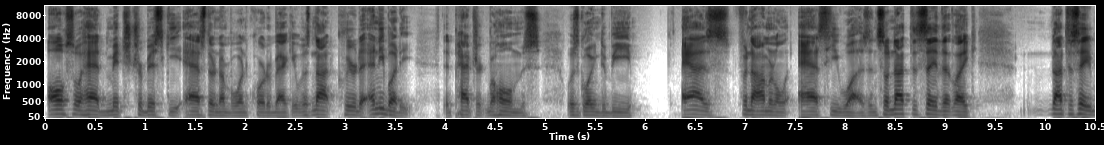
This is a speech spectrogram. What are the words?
also had Mitch Trubisky as their number one quarterback. It was not clear to anybody that Patrick Mahomes was going to be as phenomenal as he was. And so, not to say that like not to say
